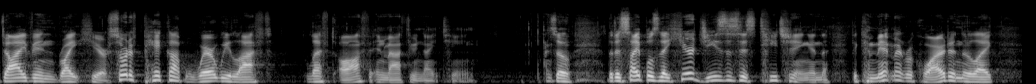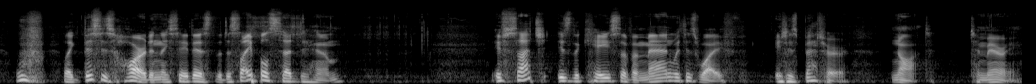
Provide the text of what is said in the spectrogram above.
dive in right here, sort of pick up where we left, left off in Matthew 19. So the disciples, they hear Jesus' teaching and the, the commitment required, and they're like, Oof, like this is hard. And they say this The disciples said to him, If such is the case of a man with his wife, it is better not to marry.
